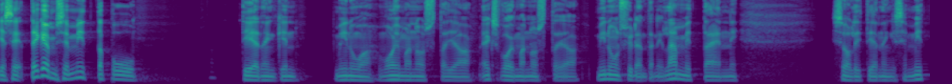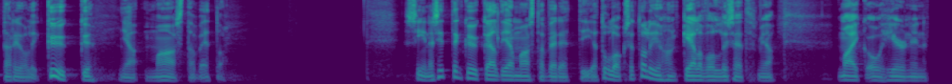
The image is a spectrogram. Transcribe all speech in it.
Ja se tekemisen mittapuu tietenkin minua voimanostajaa, ex-voimanostajaa, minun sydäntäni lämmittäen, niin se oli tietenkin se mittari oli kyykky ja maastaveto. Siinä sitten kyykkäiltiin ja maasta vedettiin ja tulokset oli ihan kelvolliset ja Mike O'Hearnin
